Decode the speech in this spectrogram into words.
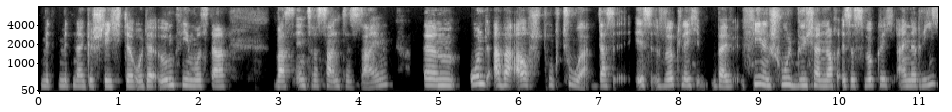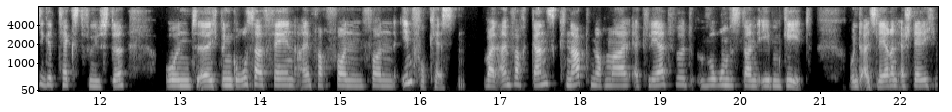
mit, mit einer Geschichte oder irgendwie muss da was Interessantes sein. Ähm, und aber auch Struktur. Das ist wirklich, bei vielen Schulbüchern noch, ist es wirklich eine riesige Textwüste. Und äh, ich bin großer Fan einfach von, von Infokästen weil einfach ganz knapp nochmal erklärt wird, worum es dann eben geht. Und als Lehrerin erstelle ich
